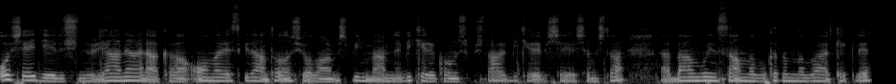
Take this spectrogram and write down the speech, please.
o şey diye düşünür. Ya ne alaka onlar eskiden tanışıyorlarmış bilmem ne bir kere konuşmuşlar bir kere bir şey yaşamışlar. Ya ben bu insanla bu kadınla bu erkekle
